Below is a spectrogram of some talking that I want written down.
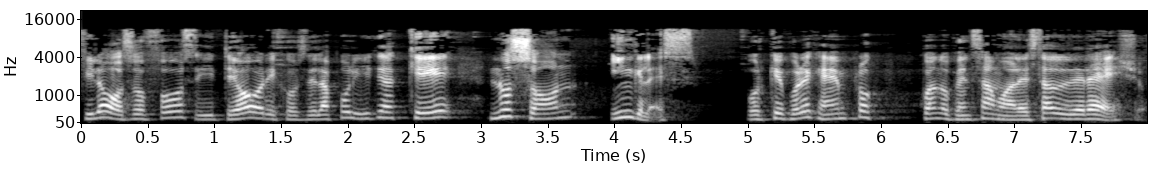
filósofos y teóricos de la política que no son inglés. Porque, por ejemplo, cuando pensamos al Estado de Derecho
